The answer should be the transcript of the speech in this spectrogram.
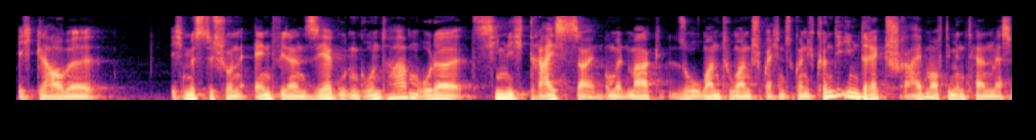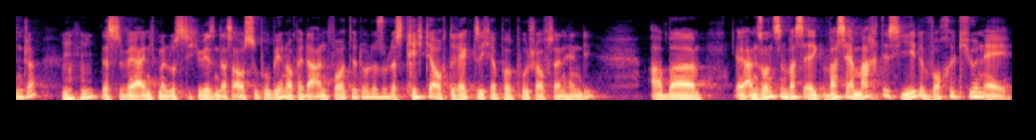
Ich glaube, ich müsste schon entweder einen sehr guten Grund haben oder ziemlich dreist sein, um mit Marc so one-to-one -one sprechen zu können. Ich könnte ihm direkt schreiben auf dem internen Messenger. Mhm. Das wäre eigentlich mal lustig gewesen, das auszuprobieren, ob er da antwortet oder so. Das kriegt er auch direkt sicher per Push auf sein Handy. Aber äh, ansonsten, was er, was er macht, ist jede Woche QA.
